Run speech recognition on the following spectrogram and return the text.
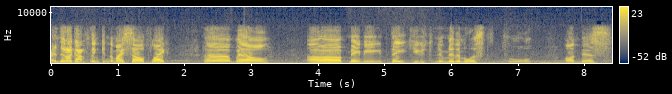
and then I got thinking to myself like, uh, well, uh, maybe they used a new minimalist tool on this,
